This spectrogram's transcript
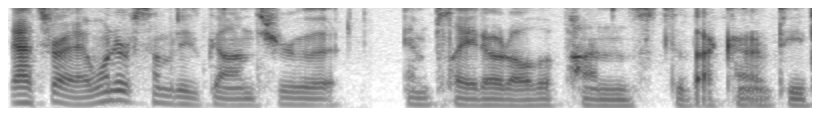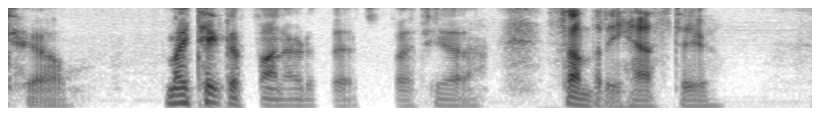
that's right. I wonder if somebody's gone through it and played out all the puns to that kind of detail. Might take the fun out of it, but yeah. Somebody has to.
